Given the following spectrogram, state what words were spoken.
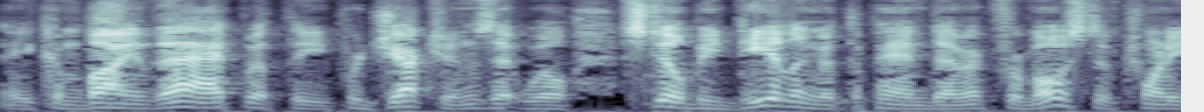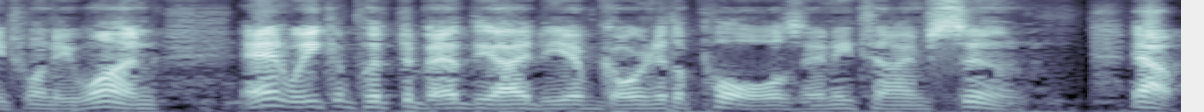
And you combine that with the projections that we'll still be dealing with the pandemic for most of 2021, and we can put to bed the idea of going to the polls anytime soon. Now,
